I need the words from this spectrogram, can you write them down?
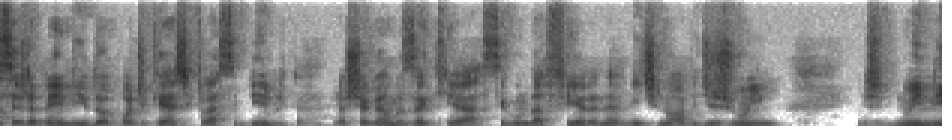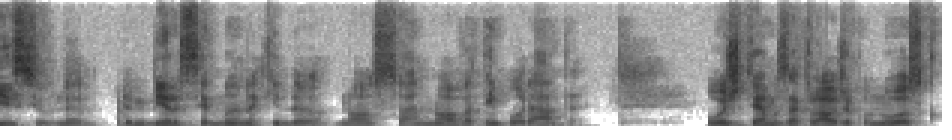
seja bem-vindo ao podcast Classe Bíblica. Já chegamos aqui à segunda-feira, né, 29 de junho, no início, né, primeira semana aqui da nossa nova temporada. Hoje temos a Cláudia conosco.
